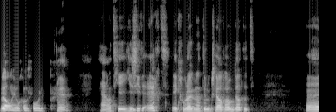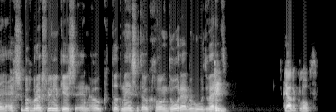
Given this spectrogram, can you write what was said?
wel een heel groot voordeel. ja. Ja, want je, je ziet echt, ik gebruik natuurlijk zelf ook, dat het eh, ja, echt super gebruiksvriendelijk is. En ook dat mensen het ook gewoon doorhebben hoe het werkt. Ja, dat klopt.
